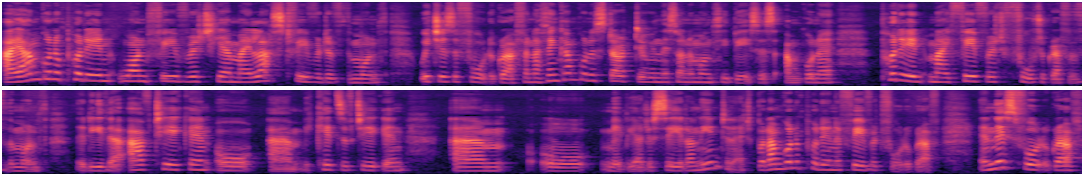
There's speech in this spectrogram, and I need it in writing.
I am going to put in one favourite here, my last favourite of the month, which is a photograph. And I think I'm going to start doing this on a monthly basis. I'm going to put in my favourite photograph of the month that either I've taken or um, my kids have taken um, or maybe I just see it on the internet. But I'm going to put in a favourite photograph. And this photograph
